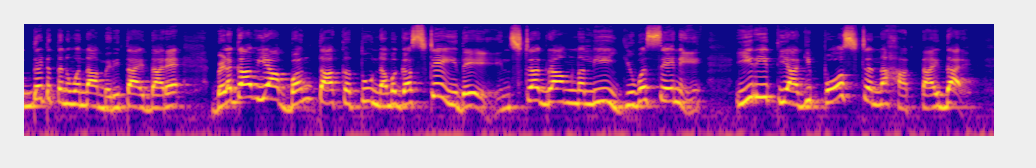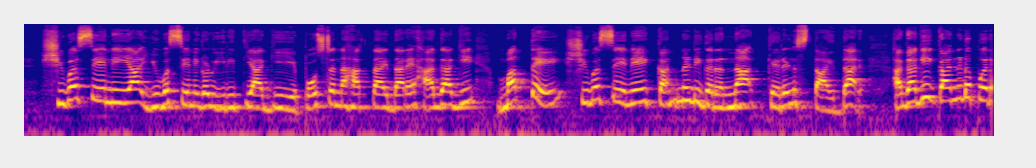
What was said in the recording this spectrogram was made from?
ಉದ್ದಟತನವನ್ನ ಮೆರಿತಾ ಇದ್ದಾರೆ. ಬೆಳಗಾವಿಯ ಬಂದ್ ತಾಕತ್ತು ನಮಗಷ್ಟೇ ಇದೆ. ಇನ್ಸ್ಟಾಗ್ರಾಮ್ನಲ್ಲಿ ಯುವ ಸೇನೆ ಈ ರೀತಿಯಾಗಿ ಪೋಸ್ಟ್ ಅನ್ನ ಹಾಕ್ತಾ ಇದ್ದಾರೆ. ಶಿವಸೇನೆಯ ಯುವ ಸೇನೆಗಳು ಈ ರೀತಿಯಾಗಿ ಪೋಸ್ಟ್ ಅನ್ನ ಹಾಕ್ತಾ ಇದ್ದಾರೆ. ಹಾಗಾಗಿ ಮತ್ತೆ ಶಿವಸೇನೆ ಕನ್ನಡಿಗರನ್ನ ಕೆರಳಿಸ್ತಾ ಇದ್ದಾರೆ. ಹಾಗಾಗಿ ಕನ್ನಡ ಪರ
